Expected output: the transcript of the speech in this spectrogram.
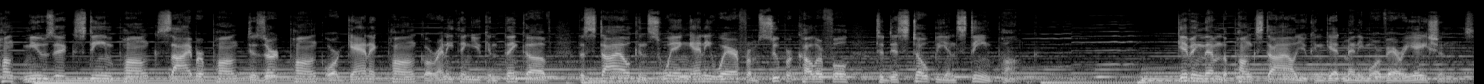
punk music, steampunk, cyberpunk, desert punk, organic punk, or anything you can think of, the style can swing anywhere from super colorful to dystopian steampunk. Giving them the punk style, you can get many more variations.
